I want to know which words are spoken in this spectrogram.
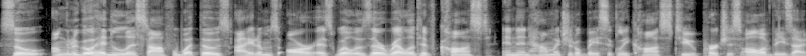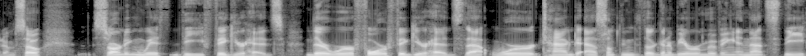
So I'm going to go ahead and list off what those items are, as well as their relative cost, and then how much it'll basically cost to purchase all of these items. So starting with the figureheads, there were four figureheads that were tagged as something that they're going to be removing, and that's the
